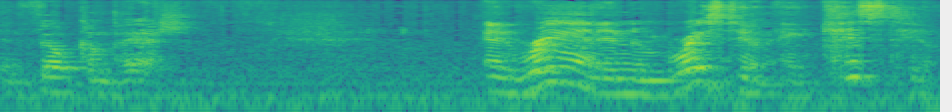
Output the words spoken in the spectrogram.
and felt compassion, and ran and embraced him and kissed him.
